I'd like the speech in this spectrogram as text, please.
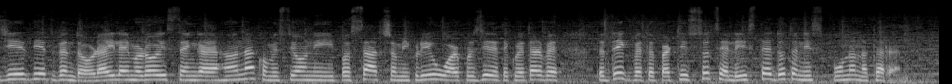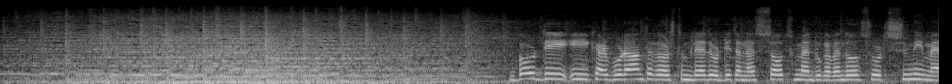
zgjedhjet vendore. Ai lajmëroi se nga e hëna komisioni i posaçëm i krijuar për zgjedhjet e kryetarëve të degëve të Partisë Socialiste do të nisë punën në terren. Bordi i karburanteve është mbledhur ditën e sotme duke vendosur çmime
